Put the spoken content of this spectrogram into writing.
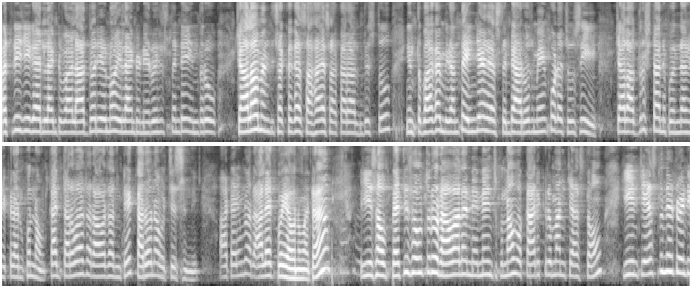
పత్రిజీ గారు లాంటి వాళ్ళ ఆధ్వర్యంలో ఇలాంటివి నిర్వహిస్తుంటే ఇందరూ చాలామంది చక్కగా సహాయ సహకారాలు అందిస్తూ ఇంత బాగా మీరంతా ఎంజాయ్ చేస్తుంటే ఆ రోజు మేము కూడా చూసి చాలా అదృష్టాన్ని పొందాం ఇక్కడ అనుకున్నాం. కానీ తర్వాత రావాలంటే కరోనా వచ్చేసింది. ఆ టైంలో రాలేకపోయాం అనమాట ఈ సం ప్రతి సంవత్సరం రావాలని నిర్ణయించుకున్నాం. ఒక కార్యక్రమాన్ని చేస్తాం. ఈయన చేస్తున్నటువంటి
